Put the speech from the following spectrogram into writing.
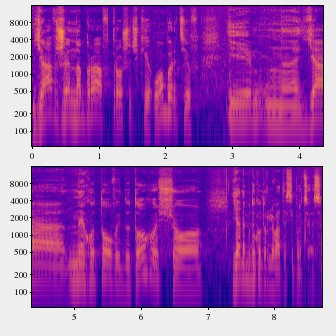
Я вже набрав трошечки обертів, і м, не готовий до того, що я не буду контролювати всі процеси.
